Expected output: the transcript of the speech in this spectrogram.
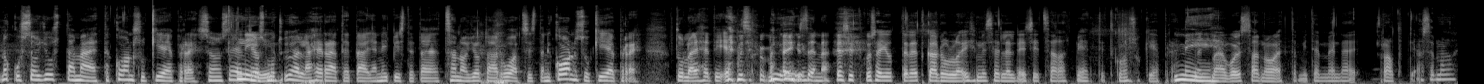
No kun se on just tämä, että konsu kiepre, se on se, että niin. jos mut yöllä herätetään ja nipistetään, että sanoo jotain ruotsista, niin konsu kiepre tulee heti ensimmäisenä. Niin. Ja sitten kun sä juttelet kadulla ihmiselle, niin sitten sä alat miettiä, että konsu kiepre. Niin. Nyt mä en voi sanoa, että miten mennään rautatieasemalle.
